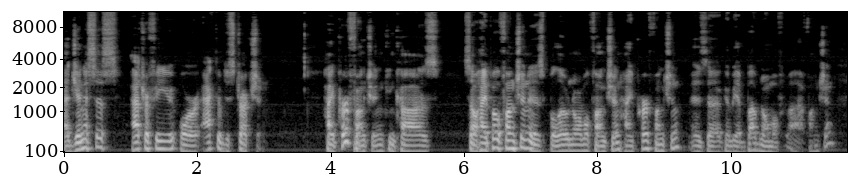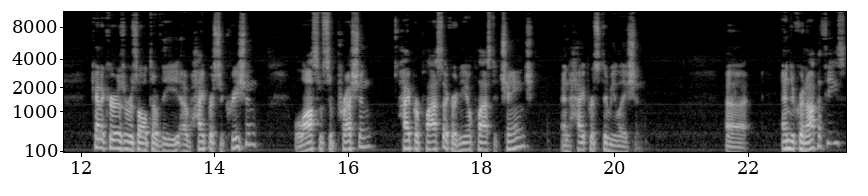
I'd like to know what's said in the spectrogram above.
agenesis, atrophy, or active destruction. Hyperfunction can cause so hypofunction is below normal function. Hyperfunction is uh, going to be above normal uh, function. Can occur as a result of the of hypersecretion, loss of suppression, hyperplastic or neoplastic change, and hyperstimulation. Uh, Endocrinopathies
